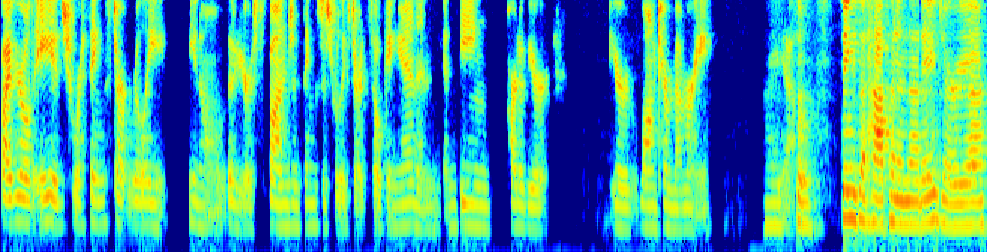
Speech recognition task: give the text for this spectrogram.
five year old age where things start really you know that you're a sponge and things just really start soaking in and and being part of your your long-term memory right yeah. so things that happen in that age area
